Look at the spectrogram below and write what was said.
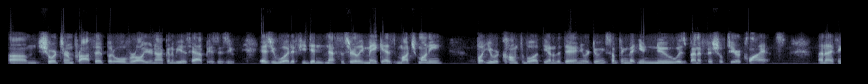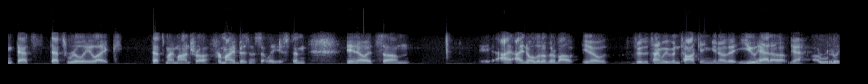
um, short-term profit, but overall you're not going to be as happy as, as you as you would if you didn't necessarily make as much money, but you were comfortable at the end of the day and you were doing something that you knew was beneficial to your clients. And I think that's that's really like that's my mantra for my business at least. And you know, it's um, I, I know a little bit about you know through the time we've been talking, you know, that you had a yeah. a really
